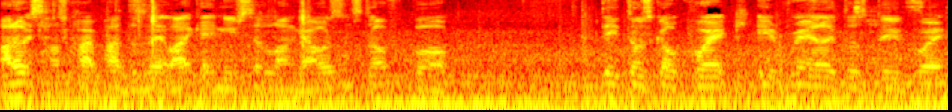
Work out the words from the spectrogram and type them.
I know it sounds quite bad, doesn't it, like getting used to the long hours and stuff, but it does go quick. It really does do quick.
